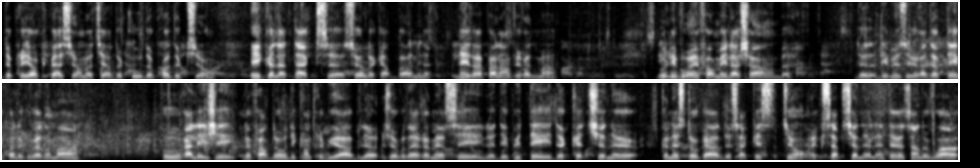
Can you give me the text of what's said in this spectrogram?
de préoccupations en matière de coûts de production et que la taxe sur le carbone n'aidera pas l'environnement. Voulez-vous informer la Chambre des mesures adoptées par le gouvernement? Pour alléger le fardeau des contribuables? Je voudrais remercier le député de Kitchener-Conestoga de sa question exceptionnelle. Intéressant de voir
